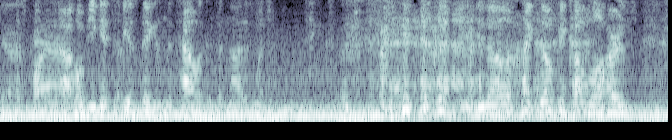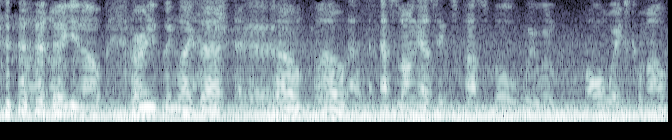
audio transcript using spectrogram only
Yeah. as part of it. I hope you get to be as big as Metallica, but not as much. Thanks. you know, like don't become Lars, you know, or anything like that. Yeah. No, so as long as it's possible, we will always come out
